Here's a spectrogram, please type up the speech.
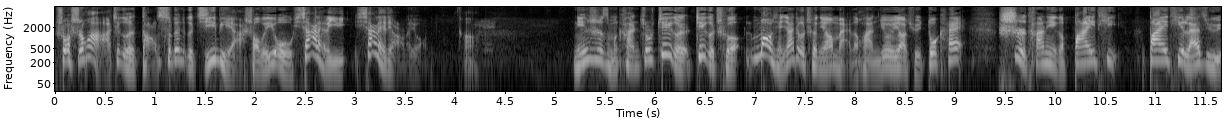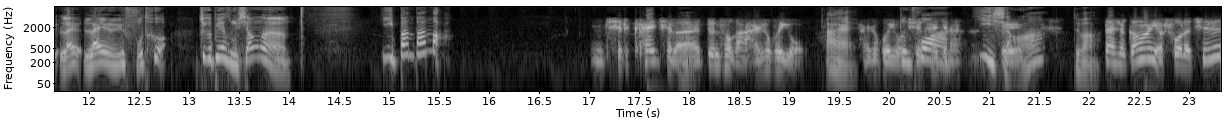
说实话啊，这个档次跟这个级别啊，稍微又下来了一下来点儿了又啊。您是怎么看？就是这个这个车，冒险家这个车，你要买的话，你就要去多开，是它那个八 AT，八 AT 来自于来来源于福特，这个变速箱呢，一般般吧。你其实开起来顿挫感还是会有，哎，还是会有。顿挫啊其开起来，异响啊，对吧？但是刚刚也说了，其实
